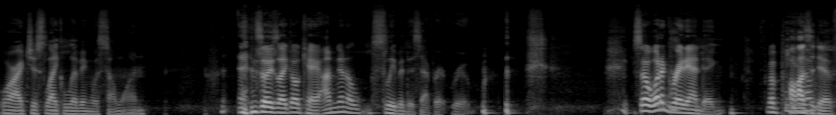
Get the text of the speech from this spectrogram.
or I just like living with someone. And so he's like, okay, I'm gonna sleep in a separate room. so what a great ending. Of positive,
